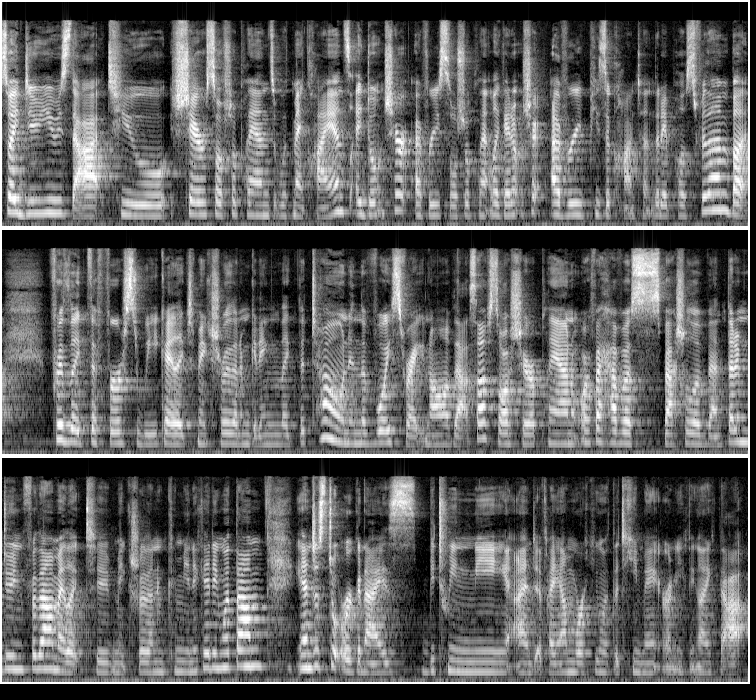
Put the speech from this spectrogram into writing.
So I do use that to share social plans with my clients. I don't share every social plan, like I don't share every piece of content that I post for them, but for like the first week, I like to make sure that I'm getting like the tone and the voice right and all of that stuff. So I'll share a plan, or if I have a special event that I'm doing for them, I like to make sure that I'm communicating with them and just to organize between me and if I am working with a teammate or anything like that.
